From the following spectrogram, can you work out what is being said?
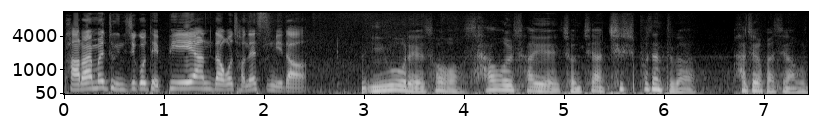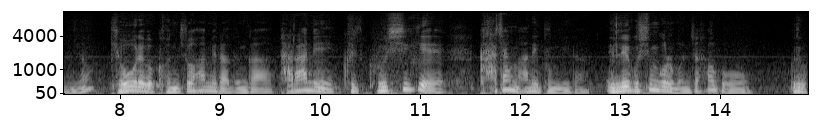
바람을 등지고 대피해야 한다고 전했습니다. 2월에서 4월 사이에 전체 한 70%가 화재가 발생하거든요. 겨울에 그 건조함이라든가 바람이 그, 그 시기에 가장 많이 붑니다. 119 신고를 먼저 하고 그리고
